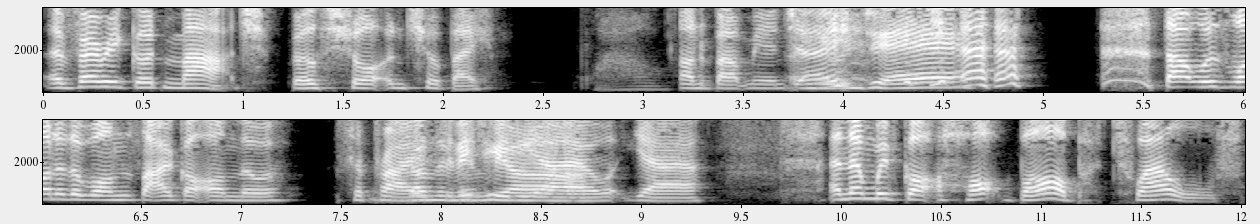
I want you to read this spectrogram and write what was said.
a very good match, both short and chubby. On about me and Jay. and Jay. Yeah. That was one of the ones that I got on the surprise On the video. video. Yeah. And then we've got Hot Bob 12.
